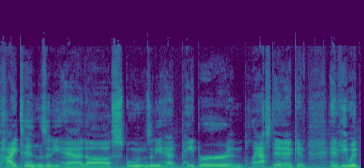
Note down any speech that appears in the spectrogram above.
pie tins and he had uh, spoons and he had paper and plastic and and he would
